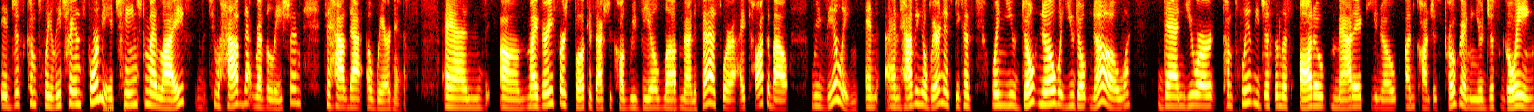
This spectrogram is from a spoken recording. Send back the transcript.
it just completely transformed me. It changed my life to have that revelation, to have that awareness. And um, my very first book is actually called Reveal, Love, Manifest, where I talk about revealing and and having awareness because when you don't know what you don't know then you are completely just in this automatic you know unconscious programming you're just going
